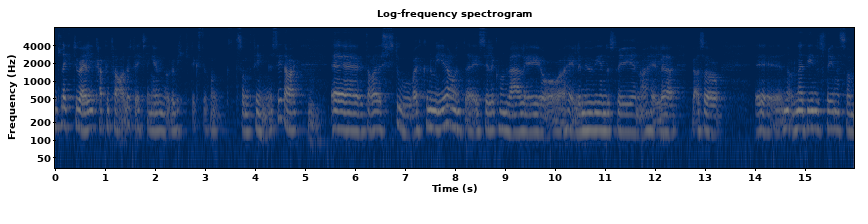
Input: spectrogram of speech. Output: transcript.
Intellektuell kapitalutvikling er jo noe av det viktigste som, som finnes i dag. Mm. Eh, det er store økonomier rundt det i Silicon Valley og hele movie-industrien og hele Altså eh, noen av de industriene som,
